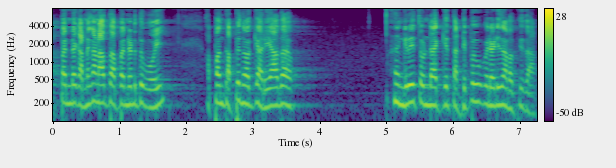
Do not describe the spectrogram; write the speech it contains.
അപ്പന്റെ കണ്ണു കാണാത്ത അപ്പന്റെ അടുത്ത് പോയി. അപ്പൻ തപ്പി നോക്കി അറിയാതെ അനുഗ്രഹിച്ചുണ്ടാക്കി തട്ടിപ്പ് പരിപാടി നടത്തിയതാണ്.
